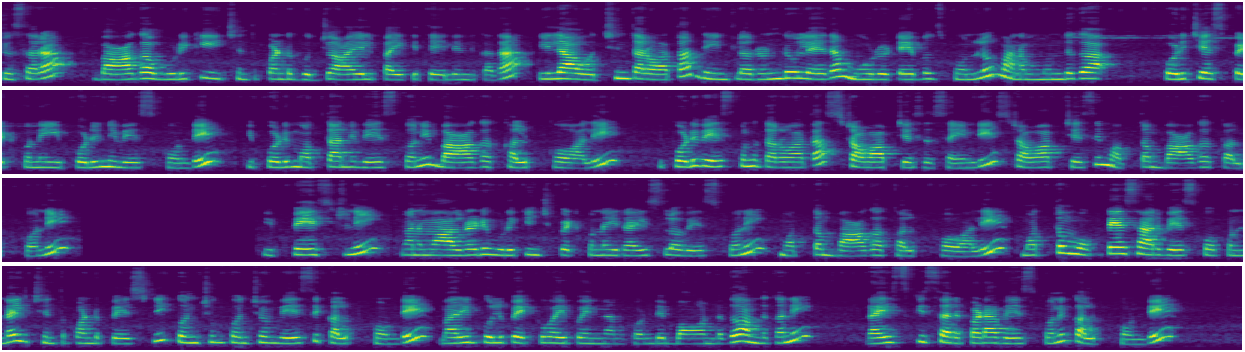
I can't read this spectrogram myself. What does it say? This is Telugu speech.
చూసారా? బాగా ఉడికి ఈ చింతపండు గుజ్జు ఆయిల్ పైకి తేలింది కదా? ఇలా వచ్చిన తర్వాత దీంట్లో రెండు లేదా మూడు టేబుల్ స్పూన్లు మనం ముందుగా పొడి చేసి పెట్టుకుని ఈ పొడిని వేసుకోండి. ఈ పొడి మొత్తాన్ని వేసుకొని బాగా కలుపుకోవాలి. ఈ పొడి వేసుకున్న తర్వాత స్టవ్ ఆఫ్ చేసేసేయండి. స్టవ్ ఆఫ్ చేసి మొత్తం బాగా కలుపుకొని ఈ పేస్ట్ని మనం ఆల్రెడీ ఉడికించి పెట్టుకున్న ఈ రైస్లో వేసుకొని మొత్తం బాగా కలుపుకోవాలి. మొత్తం ఒకటేసారి వేసుకోకుండా ఈ చింతపండు పేస్ట్ని కొంచెం కొంచెం వేసి కలుపుకోండి. మరి పులుపు ఎక్కువైపోయింది అనుకోండి బాగుండదు. అందుకని రైస్కి సరిపడా వేసుకొని కలుపుకోండి.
